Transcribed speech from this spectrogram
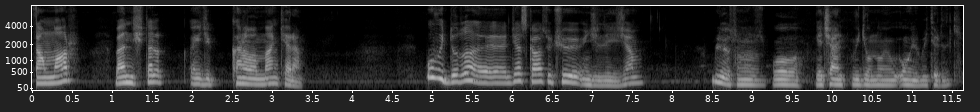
Selamlar. Ben Dijital Ayıcı kanalından Kerem. Bu videoda e, Just Cause 3'ü inceleyeceğim. Biliyorsunuz bu geçen videomda oy- oyunu bitirdik.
